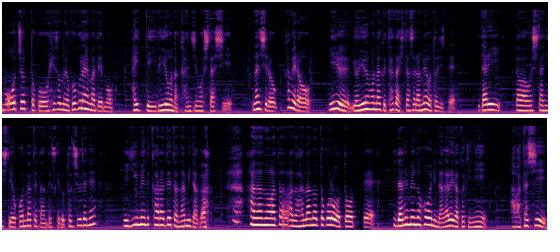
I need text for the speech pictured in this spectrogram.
もうちょっとこう、へその横ぐらいまでも入っているような感じもしたし、何しろカメラを見る余裕もなく、ただひたすら目を閉じて、左側を下にして横になってたんですけど、途中でね、右目から出た涙が 鼻のあ、の鼻のところを通って、左目の方に流れた時に、あ、私、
